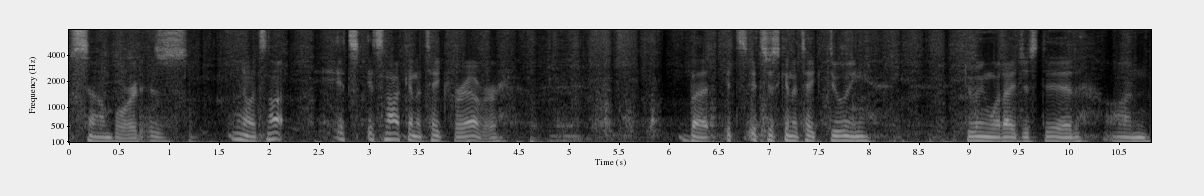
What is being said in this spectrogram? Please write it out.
soundboard is, you know, it's not, it's it's not going to take forever, but it's it's just going to take doing doing what I just did on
